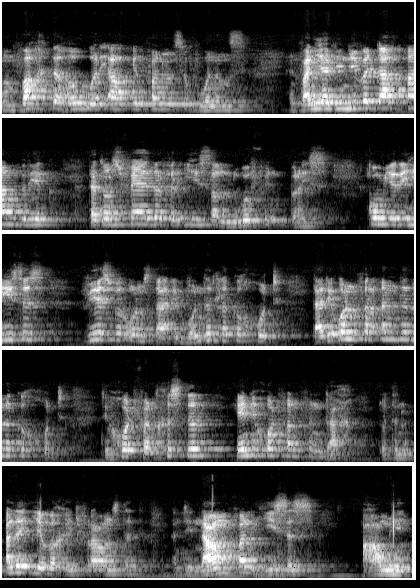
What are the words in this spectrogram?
om wag te hou oor elkeen van ons wonings. En wanneer die nuwe dag aanbreek, dat ons verder vir U sal loof en prys. Kom Here Jesus, wees vir ons daardie wonderlike God, daardie onveranderlike God, die God van gister en die God van vandag tot in alle ewigheid vra ons dit in die naam van Jesus. Amen.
